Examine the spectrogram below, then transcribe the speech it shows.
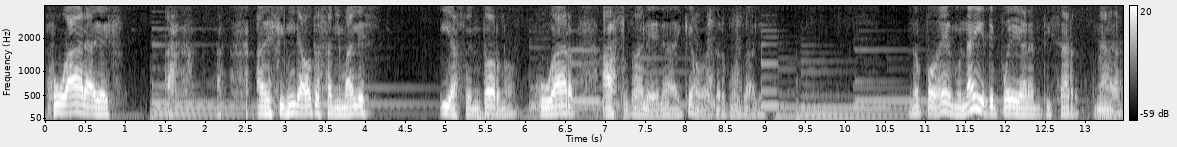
jugar a, definir a otros animales y a su entorno, jugar a su ¿de qué vamos a hacer responsables? No podemos, nadie te puede garantizar nada.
